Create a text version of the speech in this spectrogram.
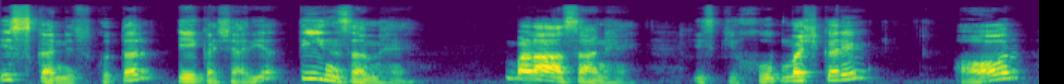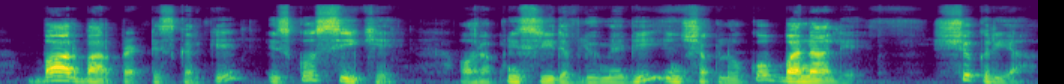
इसका निस्कुतर एक अशारिया तीन सम है। बड़ा आसान है। इसकी खूब मश करें और बार बार प्रैक्टिस करके इसको सीखें और अपनी सी डब्ल्यू में भी इन शक्लों को बना लें। शुक्रिया।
